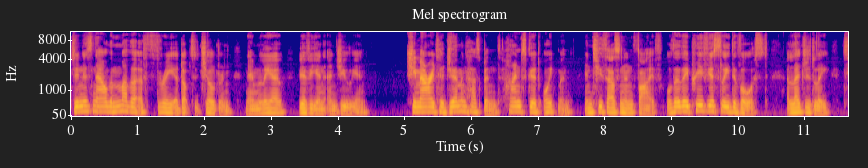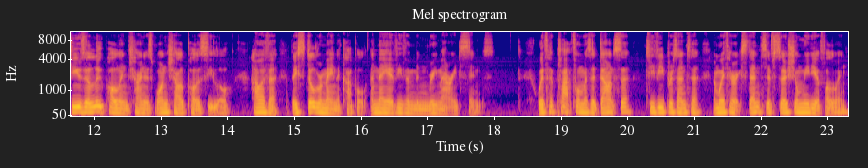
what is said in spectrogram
Jin is now the mother of three adopted children, named Leo, Vivian, and Julian. She married her German husband, Heinz Gerd Oidtmann, in 2005, although they previously divorced, allegedly to use a loophole in China's one child policy law However, they still remain a couple and may have even been remarried since. With her platform as a dancer, TV presenter, and with her extensive social media following,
